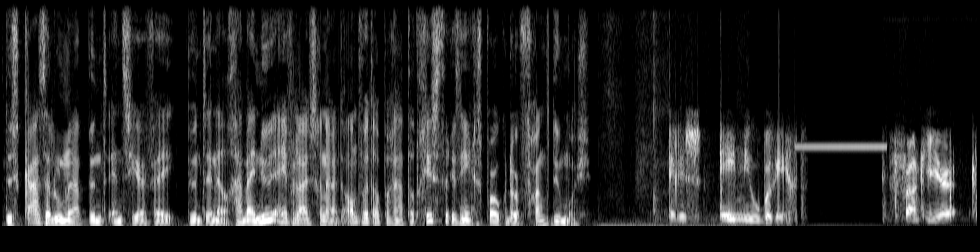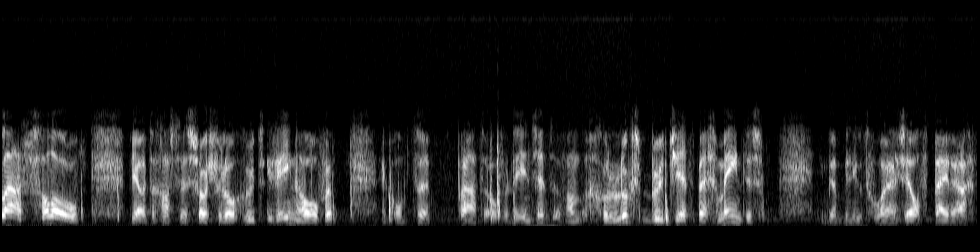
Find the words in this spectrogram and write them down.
Dus casaluna.ncrv.nl. Gaan wij nu even luisteren naar het antwoordapparaat... dat gisteren is ingesproken door Frank Dumos. Er is één nieuw bericht. Frank hier. Klaas, hallo. Bij jou te gast is socioloog Ruud Veenhoven. Hij komt uh, praten over de inzet van geluksbudget bij gemeentes. Ik ben benieuwd hoe hij zelf bijdraagt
